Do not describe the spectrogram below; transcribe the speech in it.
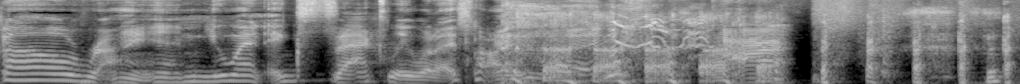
Oh, Ryan, you went exactly what I thought you would.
